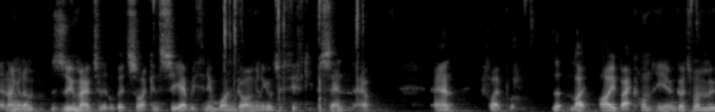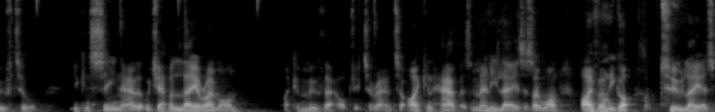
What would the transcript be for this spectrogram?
and I'm going to zoom out a little bit so I can see everything in one go. I'm going to go to 50% now. And if I put the light eye back on here and go to my move tool, you can see now that whichever layer I'm on, I can move that object around. So I can have as many layers as I want. I've only got two layers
